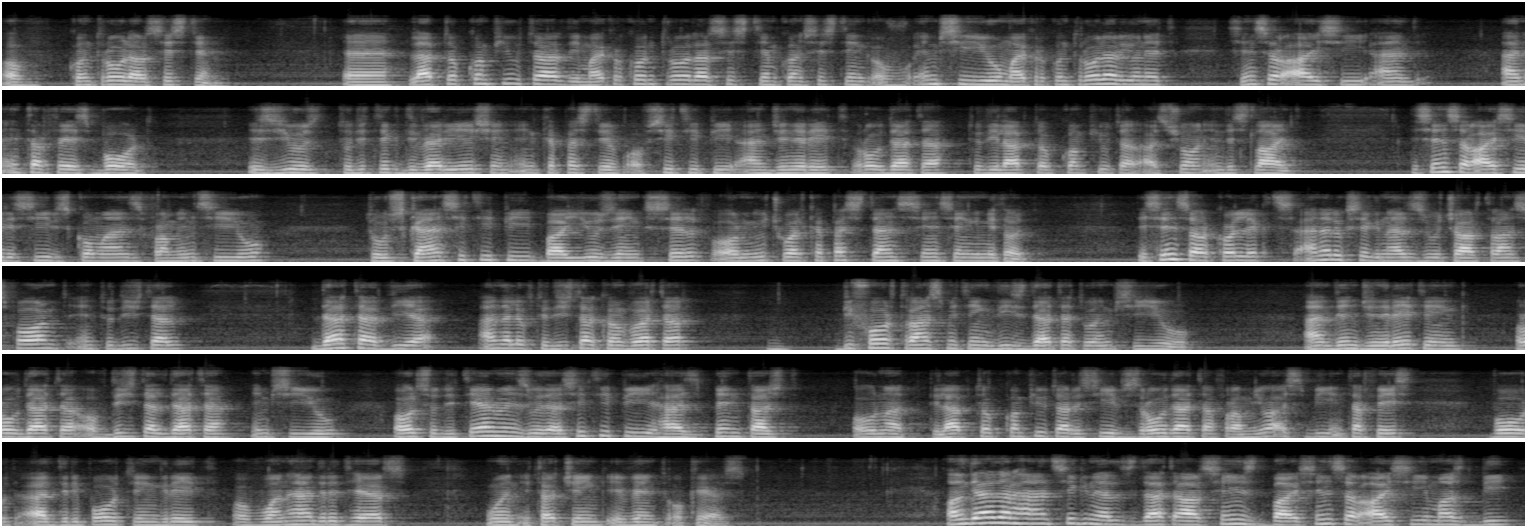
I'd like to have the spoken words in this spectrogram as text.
of controller system. Uh, laptop computer, the microcontroller system consisting of MCU microcontroller unit, sensor IC and an interface board is used to detect the variation in capacitive of CTP and generate raw data to the laptop computer as shown in the slide. The sensor IC receives commands from MCU to scan CTP by using self or mutual capacitance sensing method. The sensor collects analog signals which are transformed into digital data via analog to digital converter before transmitting these data to MCU and then generating raw data of digital data MCU also determines whether CTP has been touched or not. The laptop computer receives raw data from USB interface board at the reporting rate of 100 Hz when a touching event occurs. On the other hand, signals that are sensed by sensor IC must be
